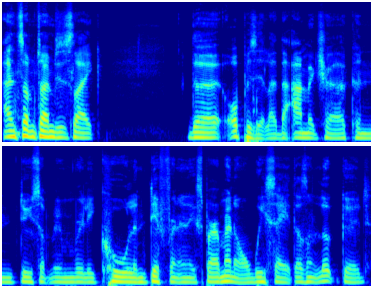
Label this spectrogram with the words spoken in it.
And sometimes it's like the opposite, like the amateur can do something really cool and different and experimental, and we say it doesn't look good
